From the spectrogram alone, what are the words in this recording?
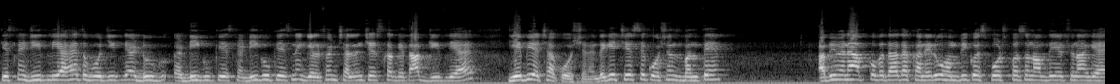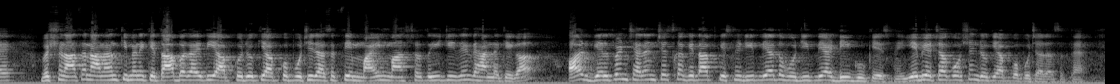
किसने जीत लिया है तो वो जीत लिया डी गुकेश ने। डी गुकेश ने गर्लफ्रेंड चैलेंज चेस का किताब जीत लिया है। ये भी अच्छा क्वेश्चन है। देखिए, चेस से क्वेश्चन बनते हैं। अभी मैंने आपको बताया था, कनेरू हम्पी को sports person of the year चुना गया है। विश्वनाथन आनंद की मैंने किताब बताई थी आपको, जो कि आपको पूछी जा सकती है माइंड मास्टर तो ये चीज़ें ध्यान रखिएगा। और गर्लफ्रेंड चैलेंज का किताब किसने जीत लिया? तो वो जीत लिया डी गुकेश ने। ये भी अच्छा क्वेश्चन जो कि आपको पूछा जा सकता है।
